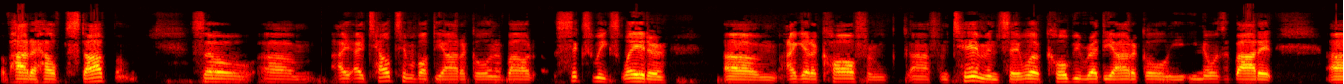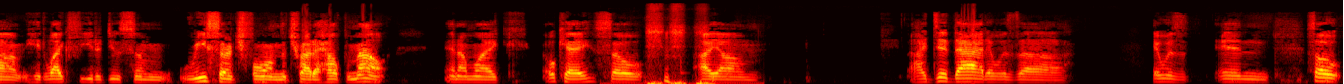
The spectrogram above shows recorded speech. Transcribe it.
of how to help stop him. So um, I, I, tell Tim about the article, and about six weeks later, um, I get a call from uh, from Tim and say, "Look, Kobe read the article. He, he knows about it. Um, he'd like for you to do some research for him to try to help him out." And I'm like, "Okay." So I um I did that. It was uh it was and so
